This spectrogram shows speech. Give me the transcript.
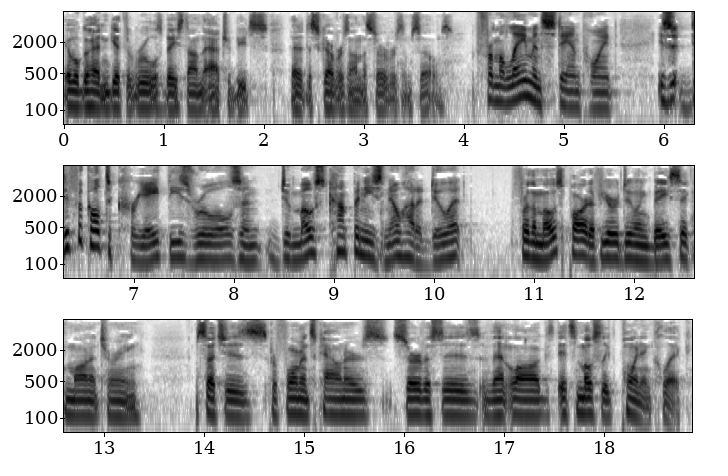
it will go ahead and get the rules based on the attributes that it discovers on the servers themselves. From a layman's standpoint, is it difficult to create these rules and do most companies know how to do it? For the most part, if you're doing basic monitoring, such as performance counters, services, event logs, it's mostly point and click.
